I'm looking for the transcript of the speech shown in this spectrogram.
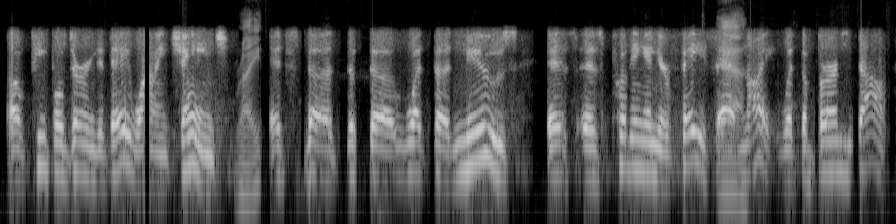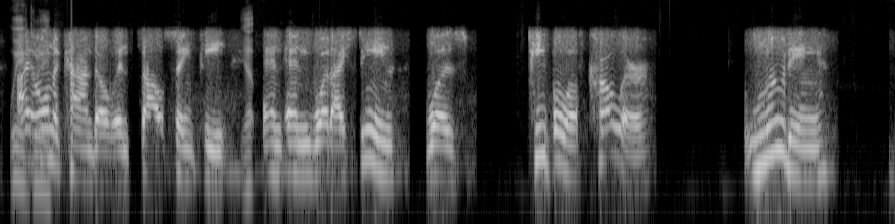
of people during the day wanting change. right. It's the, the, the what the news is is putting in your face Yeah. at night with the burning down. We I agree. own a condo in South St. Pete, Yep. and and what I seen was people of color looting,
